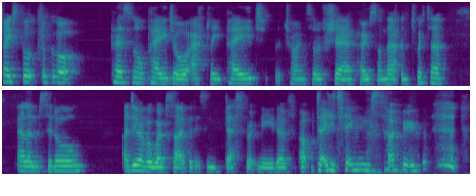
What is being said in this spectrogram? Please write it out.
Facebook, I've got personal page or athlete page, but try and sort of share posts on that. And Twitter, LM Siddall. I do have a website, but it's in desperate need of updating. So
